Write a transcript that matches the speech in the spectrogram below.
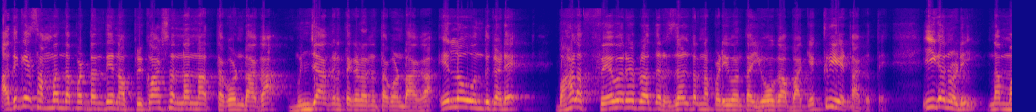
ಅದಕ್ಕೆ ಸಂಬಂಧಪಟ್ಟಂತೆ ನಾವು ಪ್ರಿಕಾಷನ್ ಅನ್ನ ತಗೊಂಡಾಗ, ಮುಂಜಾಗ್ರತೆಗಳನ್ನು ತಗೊಂಡಾಗ, ಎಲ್ಲೋ ಒಂದು ಕಡೆ ಬಹಳ ಫೇವರೇಬಲ್ ಆದ ರಿಸಲ್ಟ್ ಅನ್ನು ಪಡೆಯುವಂತ ಯೋಗ ಭಾಗ್ಯ ಕ್ರಿಯೇಟ್ ಆಗುತ್ತೆ. ಈಗ ನೋಡಿ, ನಮ್ಮ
